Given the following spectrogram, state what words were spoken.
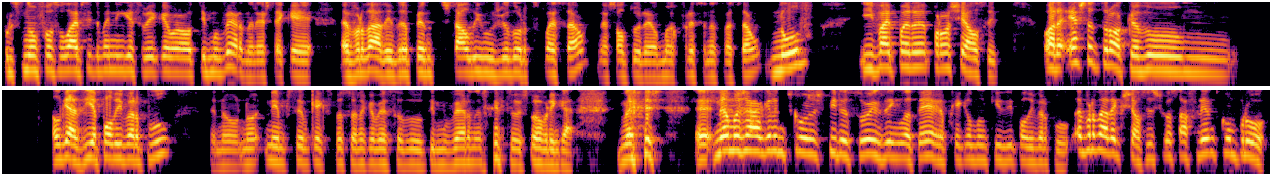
porque se não fosse o Leipzig também ninguém sabia que era o Timo Werner. Esta é que é a verdade. E de repente está ali um jogador de seleção, nesta altura é uma referência na seleção, novo, e vai para, para o Chelsea. Ora, esta troca do. Aliás, ia para o Liverpool. Não, não, nem percebo o que é que se passou na cabeça do Timo Werner, então estou a brincar. Mas, eh, não, mas já há grandes conspirações em Inglaterra porque é que ele não quis ir para o Liverpool. A verdade é que o Chelsea chegou-se à frente, comprou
